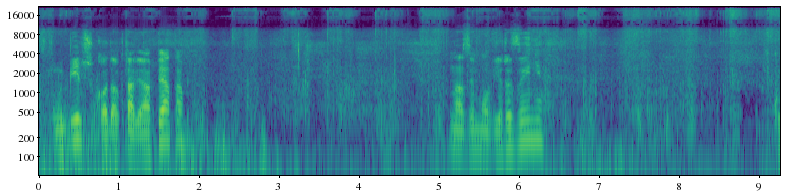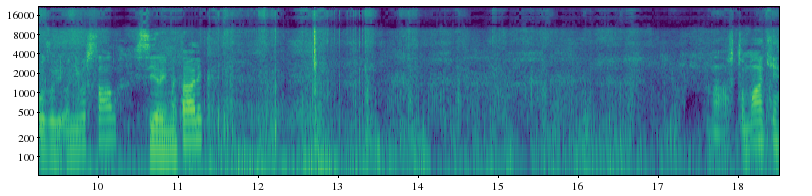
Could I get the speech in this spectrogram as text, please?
Автомобіль, шкода Octavia A5. На зимовій резині. Кузові універсал, сірий металік. На автоматі.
